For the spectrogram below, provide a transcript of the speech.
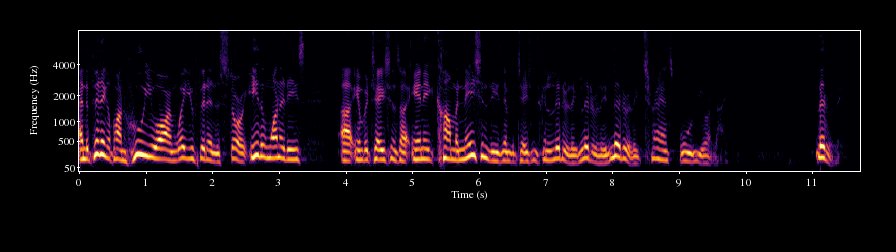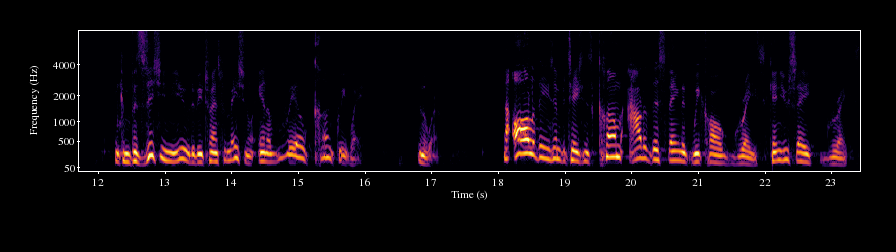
And depending upon who you are and where you fit in the story, either one of these uh, invitations or any combination of these invitations can literally, literally, literally transform your life. Literally. And can position you to be transformational in a real concrete way in the world. Now, all of these invitations come out of this thing that we call grace. Can you say grace?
